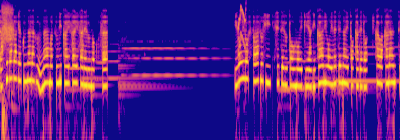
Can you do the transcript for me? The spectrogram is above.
立場が逆ならグーナー祭り開催されるの草。いろいろスパーズひいきしてると思いきやヴィカーリオを入れてないとかでどっちかわからんて。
